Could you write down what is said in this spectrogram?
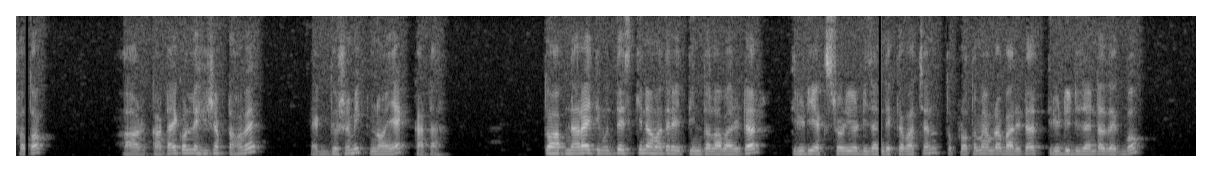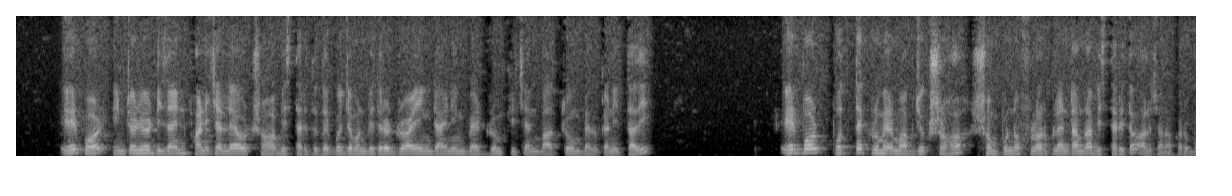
শতক। আর কাটায় করলে হিসাবটা হবে এক দশমিক নয় এক কাটা। তো আপনারা ইতিমধ্যে স্ক্রিনে আমাদের এই তিনতলা বাড়িটার থ্রি ডি এক্সটেরিয়র ডিজাইন দেখতে পাচ্ছেন। তো প্রথমে আমরা বাড়িটার থ্রি ডি ডিজাইনটা দেখব। এরপর ইন্টেরিয়র ডিজাইন ফার্নিচার লেআউট সহ বিস্তারিত দেখব। যেমন ভিতরে drawing dining bedroom kitchen bathroom balcony ইত্যাদি। এরপর প্রত্যেক রুমের মাপযোগ সহ সম্পূর্ণ ফ্লোর প্ল্যানটা আমরা বিস্তারিত আলোচনা করব।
